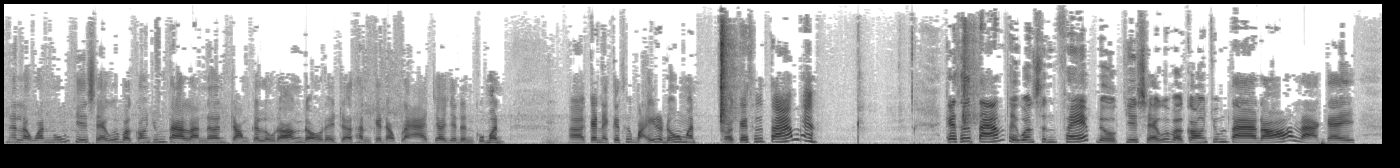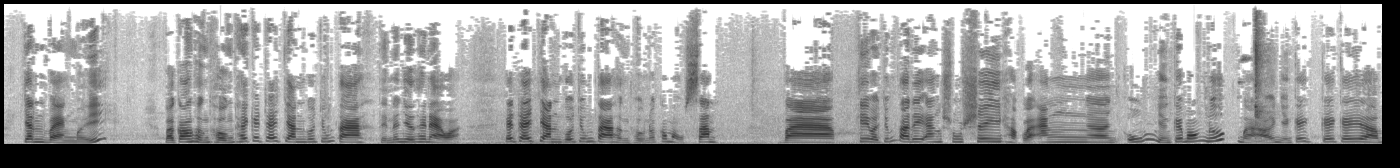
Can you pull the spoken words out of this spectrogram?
nên là quanh muốn chia sẻ với bà con chúng ta là nên trồng cây lựu đỏ Ấn Độ để trở thành cây độc lạ cho gia đình của mình. À, cây này cây thứ bảy rồi đúng không anh? Rồi cây thứ 8 ha. Cây thứ 8 thì quanh xin phép được chia sẻ với bà con chúng ta đó là cây chanh vàng Mỹ. Bà con thường thường thấy cái trái chanh của chúng ta thì nó như thế nào ạ? Cái trái chanh của chúng ta thường thường nó có màu xanh và khi mà chúng ta đi ăn sushi hoặc là ăn uh, uống những cái món nước mà ở những cái cái cái uh,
